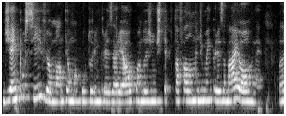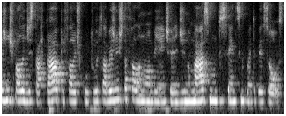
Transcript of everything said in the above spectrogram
de é impossível manter uma cultura empresarial quando a gente está falando de uma empresa maior, né? Quando a gente fala de startup, fala de cultura, talvez a gente está falando num ambiente ali de no máximo 150 pessoas.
